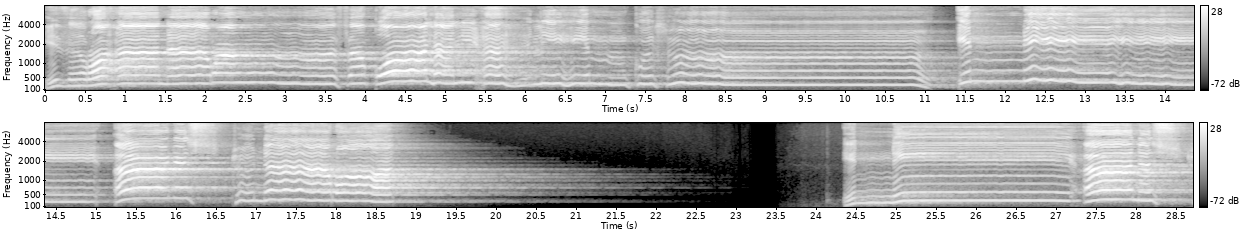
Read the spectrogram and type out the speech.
إذ رأى نارا فقال لأهلهم كثوا إني آنست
